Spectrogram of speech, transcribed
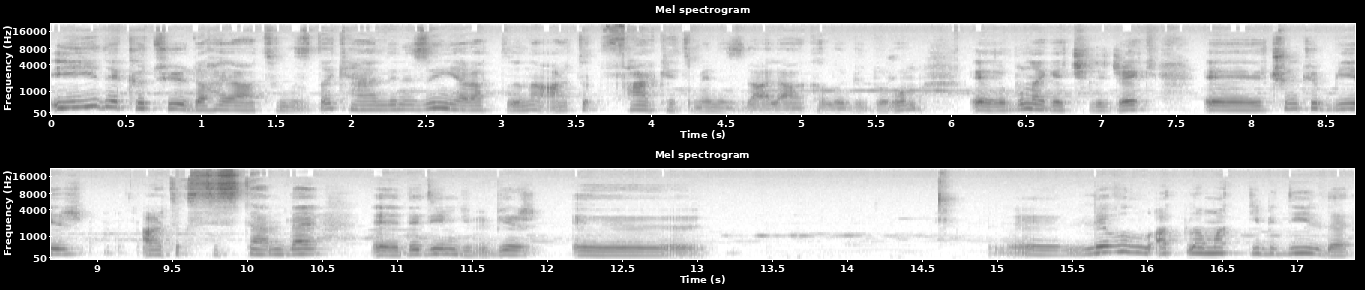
iyiyi de kötüyü de hayatınızda kendinizin yarattığını artık fark etmenizle alakalı bir durum. E, buna geçilecek. E, çünkü bir artık sistemde e, dediğim gibi bir e, e, level atlamak gibi değil de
